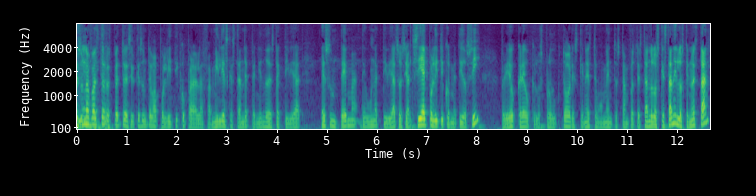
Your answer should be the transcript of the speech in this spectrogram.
es, un- una falta de respeto decir que es un tema político para las familias que están dependiendo de esta actividad. Es un tema de una actividad social. Sí hay políticos metidos, sí, pero yo creo que los productores que en este momento están protestando, los que están y los que no están,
